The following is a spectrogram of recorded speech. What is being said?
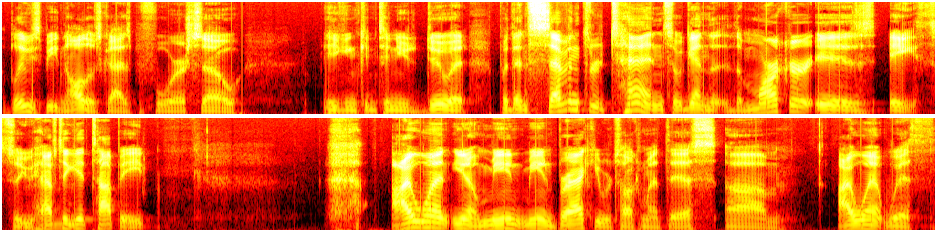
I believe he's beaten all those guys before, so he can continue to do it. But then seven through ten. So again, the, the marker is eighth, so you have to get top eight. I went. You know, me and me and Bracky were talking about this. Um, I went with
